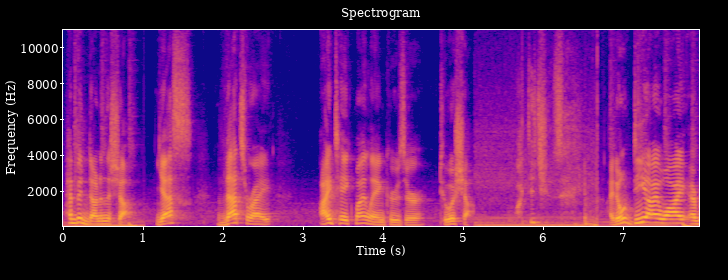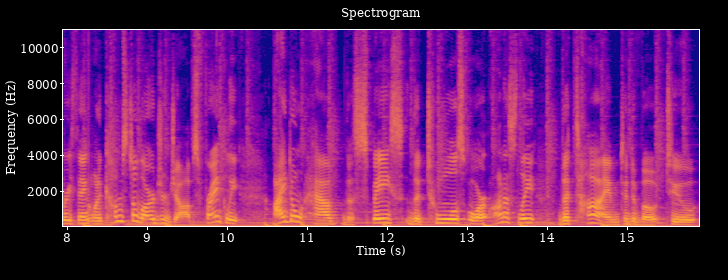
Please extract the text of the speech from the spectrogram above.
have been done in the shop. Yes, that's right, I take my Land Cruiser to a shop. What did you say? I don't DIY everything. When it comes to larger jobs, frankly, I don't have the space, the tools, or honestly, the time to devote to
